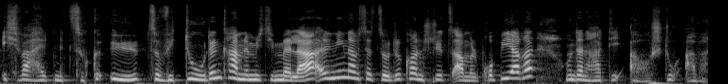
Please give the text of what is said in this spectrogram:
ich war halt nicht so geübt, so wie du. Dann kam nämlich die Mella. Und dann habe ich gesagt, so, du kannst jetzt einmal probieren. Und dann hat die, oh, du aber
